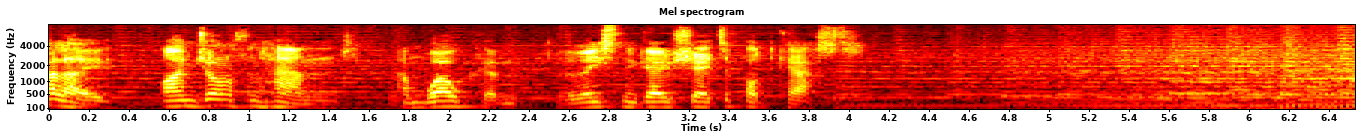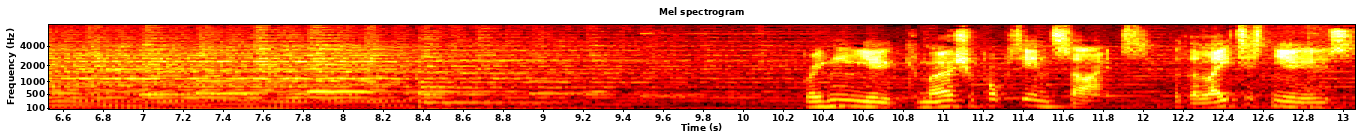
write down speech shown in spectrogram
Hello, I'm Jonathan Hand, and welcome to the Lease Negotiator podcast. Bringing you commercial property insights for the latest news,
